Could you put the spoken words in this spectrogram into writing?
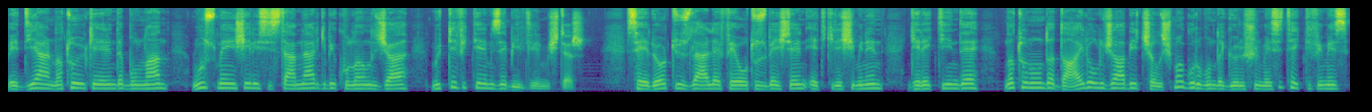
ve diğer NATO ülkelerinde bulunan Rus menşeli sistemler gibi kullanılacağı müttefiklerimize bildirilmiştir. S-400'lerle F-35'lerin etkileşiminin gerektiğinde NATO'nun da dahil olacağı bir çalışma grubunda görüşülmesi teklifimiz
